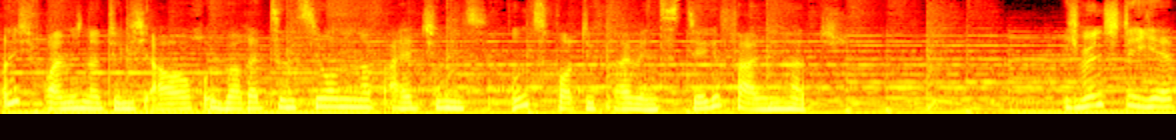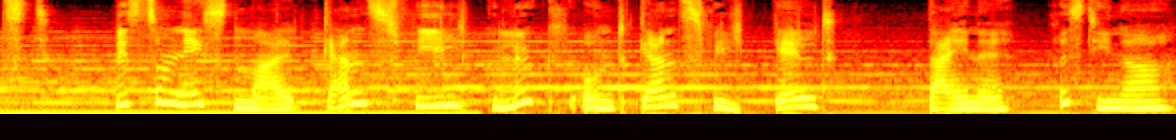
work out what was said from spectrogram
Und ich freue mich natürlich auch über Rezensionen auf iTunes und Spotify, wenn es dir gefallen hat. Ich wünsche dir jetzt bis zum nächsten Mal ganz viel Glück und ganz viel Geld. Deine Christina.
